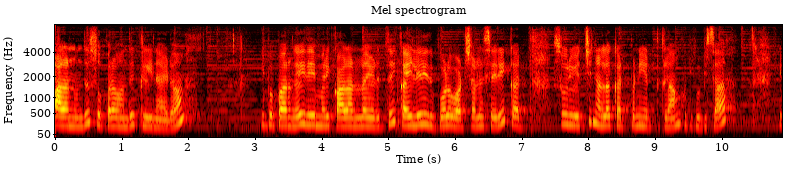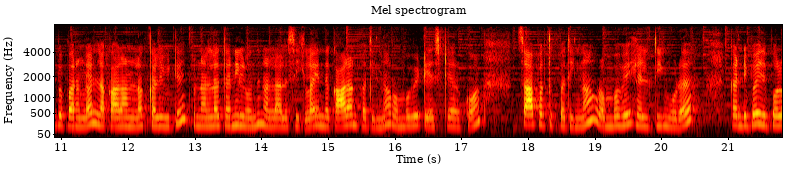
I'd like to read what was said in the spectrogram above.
காளான் வந்து சூப்பராக வந்து க்ளீன் ஆகிடும் இப்போ பாருங்கள் இதே மாதிரி காளான்லாம் எடுத்து கையிலே இது போல் உடச்சாலும் சரி கட் சூரி வச்சு நல்லா கட் பண்ணி எடுத்துக்கலாம் குட்டி குட்டிஸாக இப்போ பாருங்கள் நல்லா காளான்லாம் கழுவிட்டு இப்போ நல்லா தண்ணியில் வந்து நல்லா அலசிக்கலாம். இந்த காளான் பார்த்திங்கன்னா ரொம்பவே டேஸ்டியாக இருக்கும். சாப்பிட்றதுக்கு பார்த்திங்கன்னா ரொம்பவே ஹெல்த்தியும் கூட. கண்டிப்பாக இது போல்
